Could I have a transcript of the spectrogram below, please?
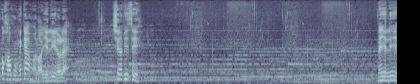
พวกเขาคงไม่กล้าหัวเราะเยลลี่แล้วแหละ เชื่อพี่สินะเยลลี่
